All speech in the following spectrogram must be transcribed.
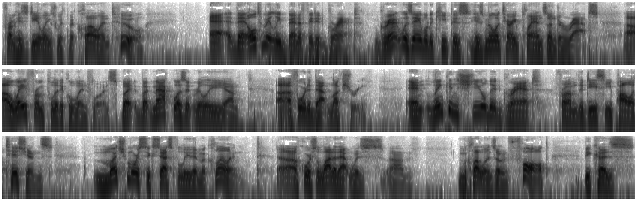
from his dealings with McClellan too, uh, that ultimately benefited Grant. Grant was able to keep his his military plans under wraps, uh, away from political influence, but but Mack wasn't really uh, afforded that luxury. And Lincoln shielded Grant from the D.C. politicians much more successfully than McClellan. Uh, of course, a lot of that was um, McClellan's own fault because,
